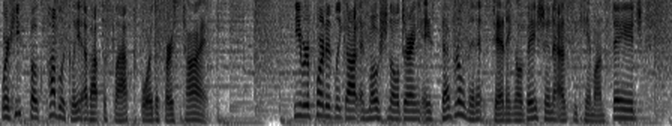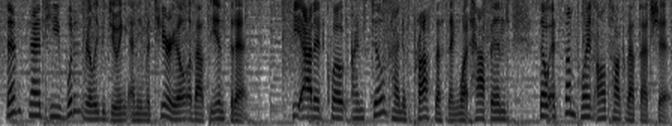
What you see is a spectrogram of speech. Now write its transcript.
where he spoke publicly about the slap for the first time. He reportedly got emotional during a several minute standing ovation as he came on stage, then said he wouldn't really be doing any material about the incident. He added, quote, I'm still kind of processing what happened, so at some point I'll talk about that shit.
